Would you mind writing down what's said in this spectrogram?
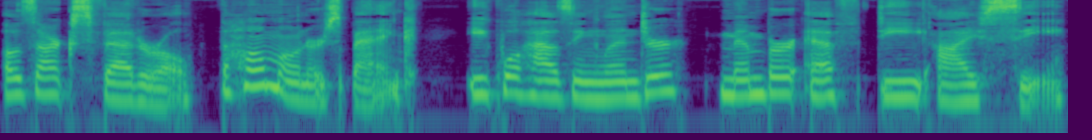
Ozarks Federal, the homeowners bank, equal housing lender, member FDIC.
